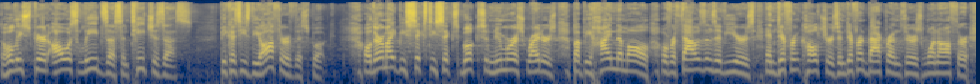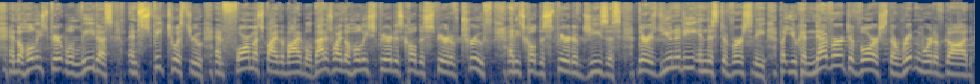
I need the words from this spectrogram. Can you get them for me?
The Holy Spirit always leads us and teaches us because he's the author of this book. Oh, there might be 66 books and numerous writers, but behind them all, over thousands of years, in different cultures and different backgrounds, there is one author. And the Holy Spirit will lead us and speak to us through and form us by the Bible. That is why the Holy Spirit is called the Spirit of truth, and He's called the Spirit of Jesus. There is unity in this diversity, but you can never divorce the written Word of God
